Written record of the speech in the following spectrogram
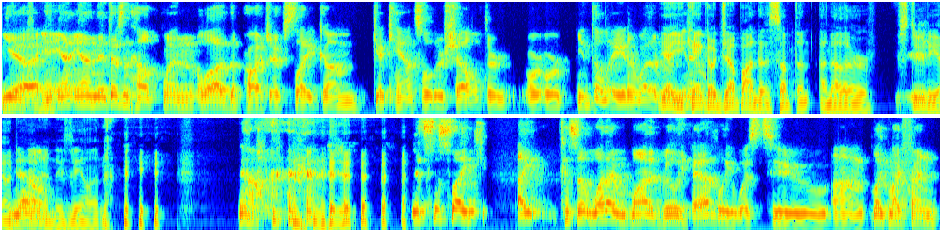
yeah, and, and, it doesn't help when a lot of the projects like um, get canceled or shelved or or, or you know, delayed or whatever. Yeah, you, you can't know? go jump onto something another studio down no. in New Zealand. no, it's just like I because what I wanted really badly was to um, like my friend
